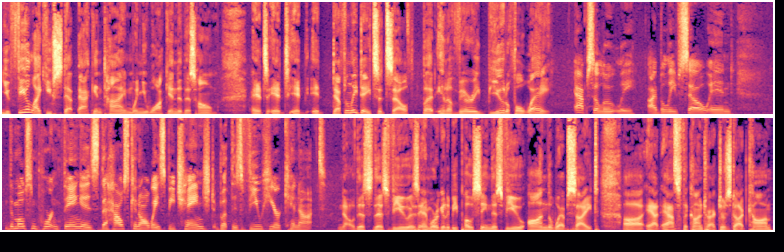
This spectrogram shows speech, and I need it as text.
you feel like you step back in time when you walk into this home. It's it it it definitely dates itself, but in a very beautiful way. Absolutely. I believe so and the most important thing is the house can always be changed, but this view here cannot. No, this this view is, and we're going to be posting this view on the website uh, at askthecontractors.com,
